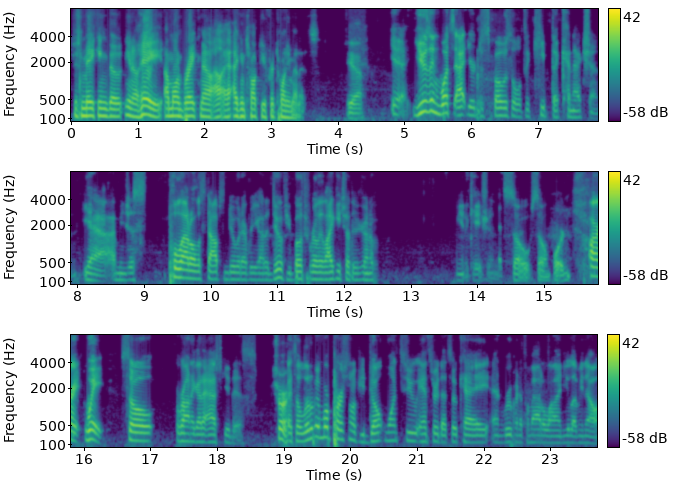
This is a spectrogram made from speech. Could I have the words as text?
just making the you know, hey, I'm on break now. I, I can talk to you for 20 minutes. yeah Yeah, using what's at your disposal to keep the connection. Yeah, I mean, just pull out all the stops and do whatever you got to do. If you both really like each other, you're gonna communication. It's so so important. All right, wait. So, Ron, I got to ask you this. sure It's a little bit more personal. If you don't want to answer, that's okay. And Ruben, if I'm out of line, you let me know.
